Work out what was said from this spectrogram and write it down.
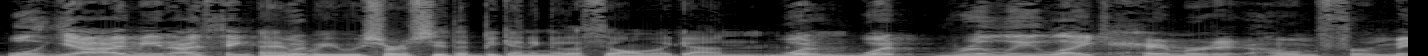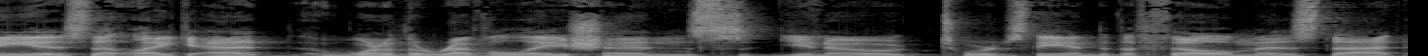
Well, yeah, I mean, I think and what, we, we sort of see the beginning of the film again. what what really like hammered it home for me is that like at one of the revelations, you know, towards the end of the film is that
